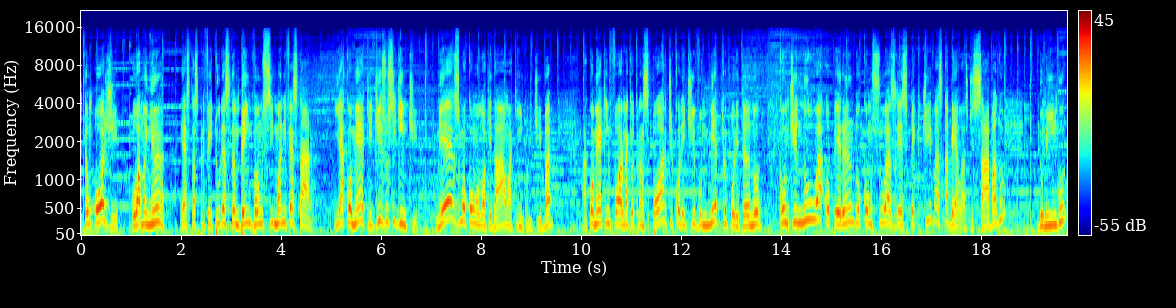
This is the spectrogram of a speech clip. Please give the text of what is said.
Então, hoje ou amanhã, estas prefeituras também vão se manifestar. E a Comec diz o seguinte: mesmo com o lockdown aqui em Curitiba, a Comec informa que o transporte coletivo metropolitano continua operando com suas respectivas tabelas de sábado, domingo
